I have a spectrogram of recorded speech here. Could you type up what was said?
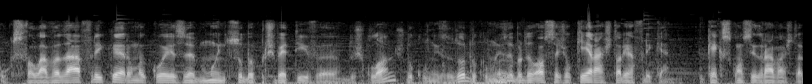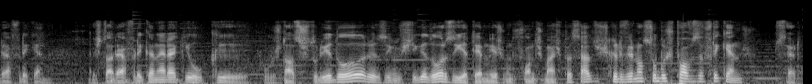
O que se falava da África era uma coisa muito sob a perspectiva dos colonos, do colonizador, do colonizador, ou seja, o que era a história africana. O que é que se considerava a história africana? A história africana era aquilo que os nossos historiadores, investigadores e até mesmo fontes mais passadas escreveram sobre os povos africanos, certo?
